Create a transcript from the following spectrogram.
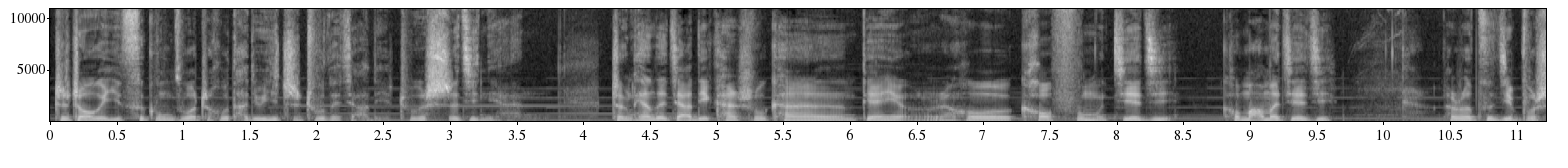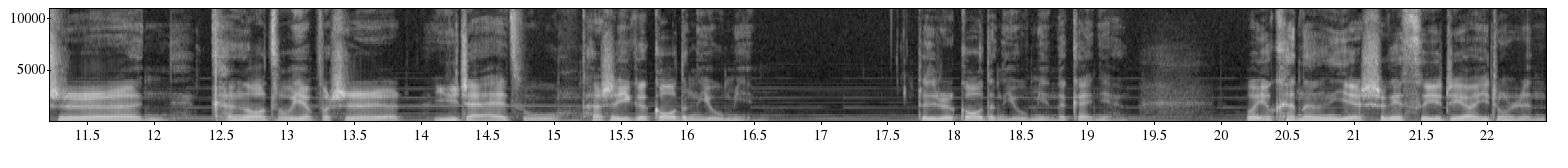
只找个一次工作，之后他就一直住在家里，住个十几年，整天在家里看书、看电影，然后靠父母接济，靠妈妈接济。他说自己不是啃老族，也不是御宅族，他是一个高等游民。这就是高等游民的概念。我有可能也是类似于这样一种人。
